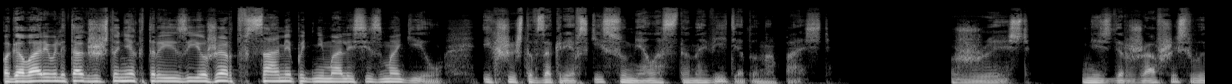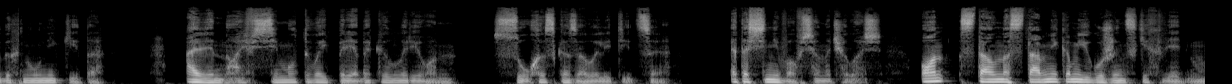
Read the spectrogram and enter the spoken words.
Поговаривали также, что некоторые из ее жертв сами поднимались из могил, и Кшиштов-Закревский сумел остановить эту напасть. «Жесть!» — не сдержавшись, выдохнул Никита. «А виной всему твой предок Илларион», — сухо сказала Летиция. «Это с него все началось. Он стал наставником ягужинских ведьм,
